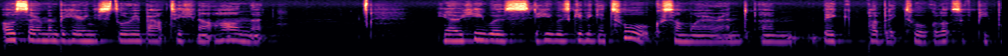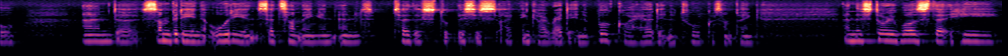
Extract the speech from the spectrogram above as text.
I also remember hearing a story about Thich Nhat Hanh that, you know, he was he was giving a talk somewhere and um, big public talk, lots of people, and uh, somebody in the audience said something, and, and so this, this is, I think I read it in a book or I heard it in a talk or something. And the story was that he,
